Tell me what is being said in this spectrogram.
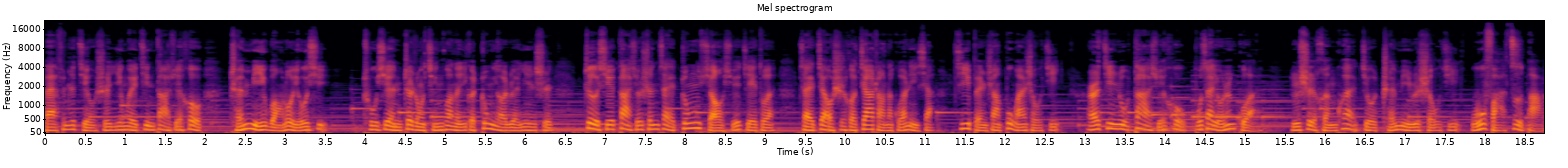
百分之九十因为进大学后沉迷网络游戏。出现这种情况的一个重要原因是，这些大学生在中小学阶段，在教师和家长的管理下，基本上不玩手机。而进入大学后不再有人管，于是很快就沉迷于手机，无法自拔。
